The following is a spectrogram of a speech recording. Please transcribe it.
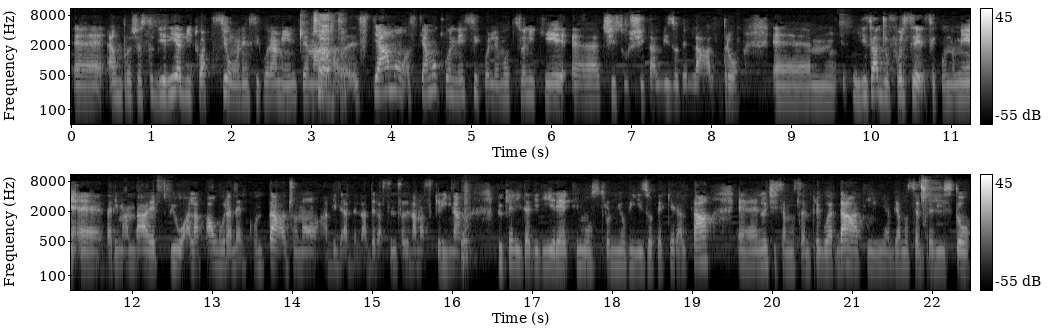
eh, è un processo di riabituazione sicuramente, ma certo. stiamo, stiamo, connessi con le emozioni che eh, ci suscita il viso dell'altro. Ehm, il disagio forse secondo me è da rimandare più alla paura del contagio, no? all'idea della, dell'assenza della mascherina, più che all'idea di dire ti mostro il mio viso, perché in realtà eh, noi ci siamo sempre guardati, abbiamo sempre visto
